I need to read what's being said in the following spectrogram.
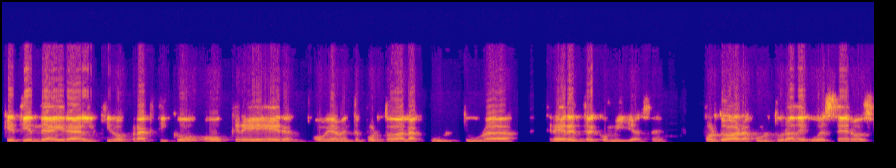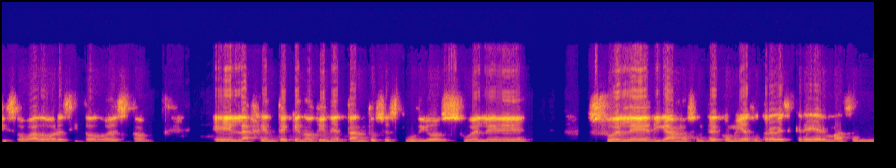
que tiende a ir al quiropráctico o creer, obviamente por toda la cultura, creer entre comillas, ¿eh? por toda la cultura de hueseros y sobadores y todo esto, eh, la gente que no tiene tantos estudios suele, suele, digamos, entre comillas, otra vez, creer más en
